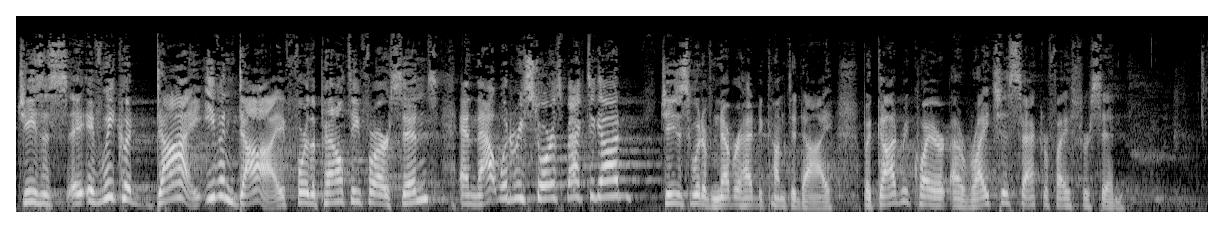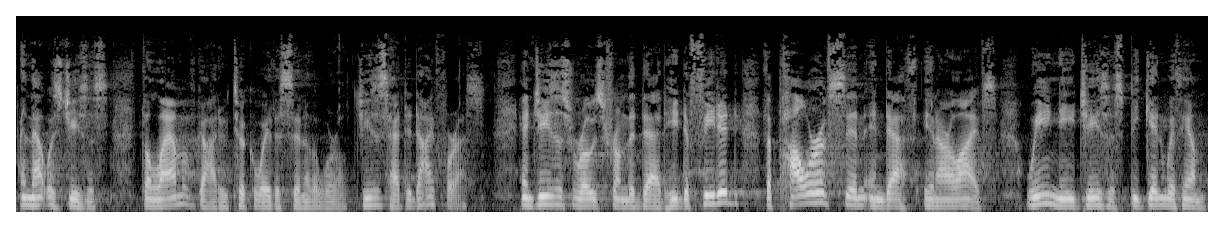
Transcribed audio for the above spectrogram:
Jesus, if we could die, even die for the penalty for our sins, and that would restore us back to God, Jesus would have never had to come to die. But God required a righteous sacrifice for sin. And that was Jesus, the Lamb of God who took away the sin of the world. Jesus had to die for us. And Jesus rose from the dead. He defeated the power of sin and death in our lives. We need Jesus. Begin with Him.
